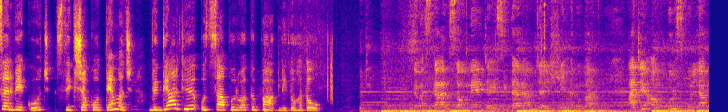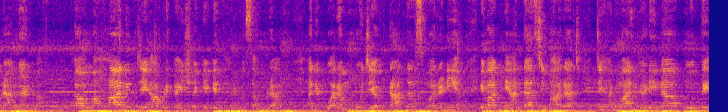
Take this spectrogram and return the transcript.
સર્વે કોચ, શિક્ષકો તેમજ વિદ્યાર્થીઓએ ઉત્સાહપૂર્વક ભાગ લીધો હતો. નમસ્કાર, સૌને જય જય શ્રી હનુમાન. આજે અંકુર સ્કૂલના પ્રાંગણમાં મહાન જે આપણે કહી શકીએ કે ધર્મ સમ્રાટ અને પરમ પૂજ્ય, પ્રાતઃ એવા જ્ઞાનદાસજી મહારાજ, જે હનુમાનગઢીના પોતે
